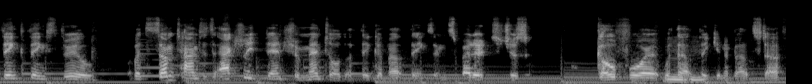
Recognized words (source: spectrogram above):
think things through but sometimes it's actually detrimental to think about things and it's better to just go for it without mm-hmm. thinking about stuff.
